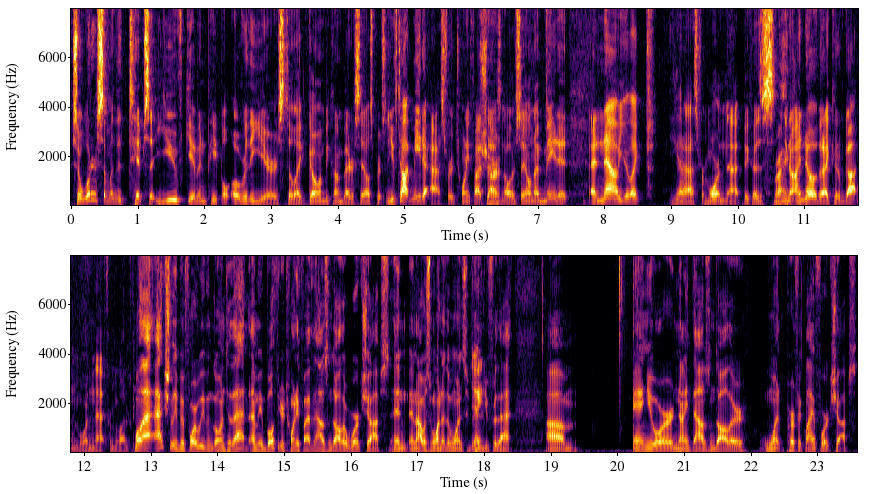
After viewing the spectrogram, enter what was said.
So what are some of the tips that you've given people over the years to like go and become a better salesperson? You've taught me to ask for a $25,000 sure. sale and I've made it. And now you're like, you got to ask for more than that because right. you know I know that I could have gotten more than that from a lot of people. Well, actually, before we even go into that, I mean, both your twenty-five thousand dollar workshops, and, and I was one of the ones who paid you for that, um, and your nine thousand dollar one perfect life workshops.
